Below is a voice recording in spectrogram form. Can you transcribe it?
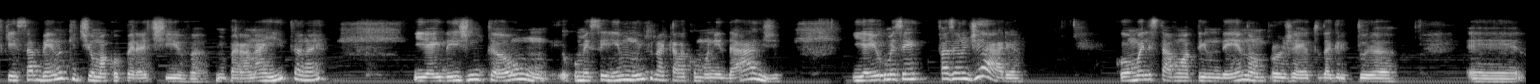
fiquei sabendo que tinha uma cooperativa em Paranaíta, né? E aí, desde então, eu comecei a ir muito naquela comunidade, e aí eu comecei fazendo diária. Como eles estavam atendendo a um projeto da agricultura é,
